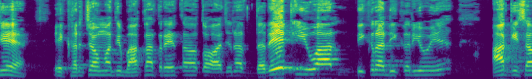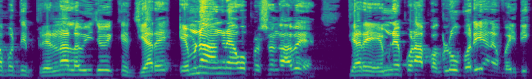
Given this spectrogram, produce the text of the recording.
છે, એ ખર્ચાઓમાંથી બાકાત રહેતા હોય તો આજના દરેક યુવાન દીકરા દીકરીઓએ આ કિસ્સા પરથી પ્રેરણા લેવી જોઈએ કે જ્યારે એમના આંગણે આવો પ્રસંગ આવે, ત્યારે એમને પણ આ પગલું ભરી અને વૈદિક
